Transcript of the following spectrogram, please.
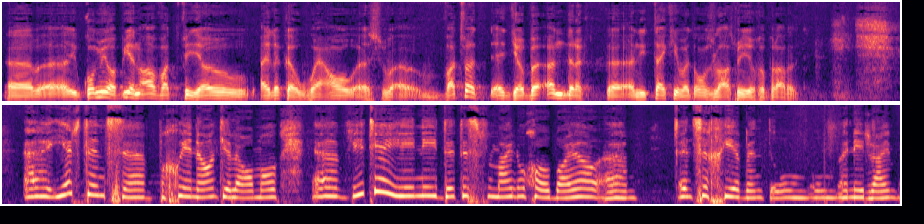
Uh, kom jy op een af wat vir jou eintlik 'n wow is. Wat wat het jou beïndruk uh, in die tydjie wat ons laas met jou gepraat het? Uh eerstens uh, goeienaand julle almal. Uh weet jy Henny, dit is vir my nogal baie ehm uh, insiggewend om om in die ruim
